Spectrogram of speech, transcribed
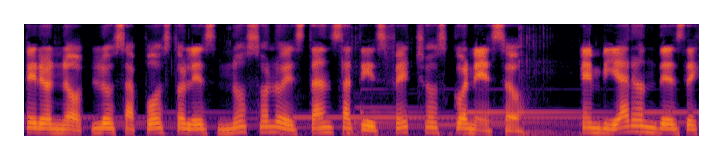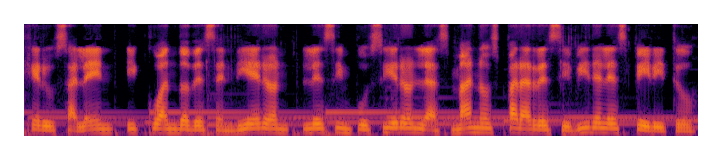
Pero no, los apóstoles no solo están satisfechos con eso. Enviaron desde Jerusalén, y cuando descendieron, les impusieron las manos para recibir el Espíritu.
